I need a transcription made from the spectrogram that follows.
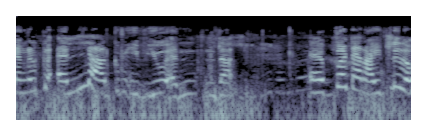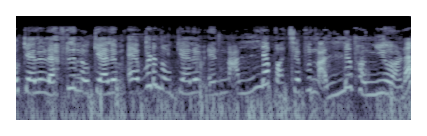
ഞങ്ങൾക്ക് എല്ലാവർക്കും ഈ വ്യൂ എന്താ എവിടെ റൈറ്റിൽ നോക്കിയാലും ലെഫ്റ്റിൽ നോക്കിയാലും എവിടെ നോക്കിയാലും നല്ല പച്ചപ്പും നല്ല ഭംഗിയുമാണ്.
